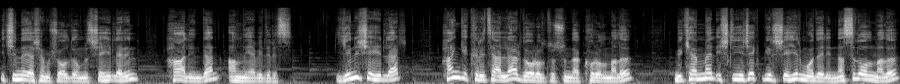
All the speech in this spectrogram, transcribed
içinde yaşamış olduğumuz şehirlerin halinden anlayabiliriz. Yeni şehirler hangi kriterler doğrultusunda kurulmalı? Mükemmel işleyecek bir şehir modeli nasıl olmalı?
